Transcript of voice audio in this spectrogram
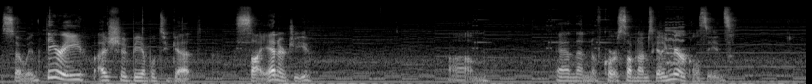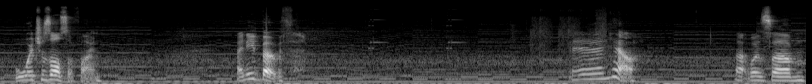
So in theory, I should be able to get psi energy. Um, and then of course sometimes getting miracle seeds, which is also fine. I need both. And yeah, that was um,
